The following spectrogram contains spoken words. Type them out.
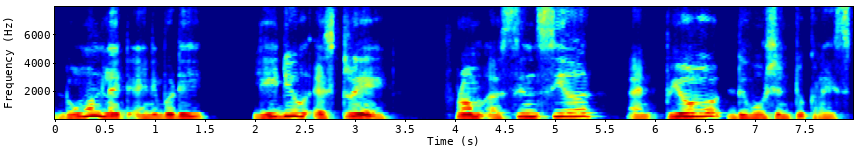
don't let anybody lead you astray from a sincere and pure devotion to Christ.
